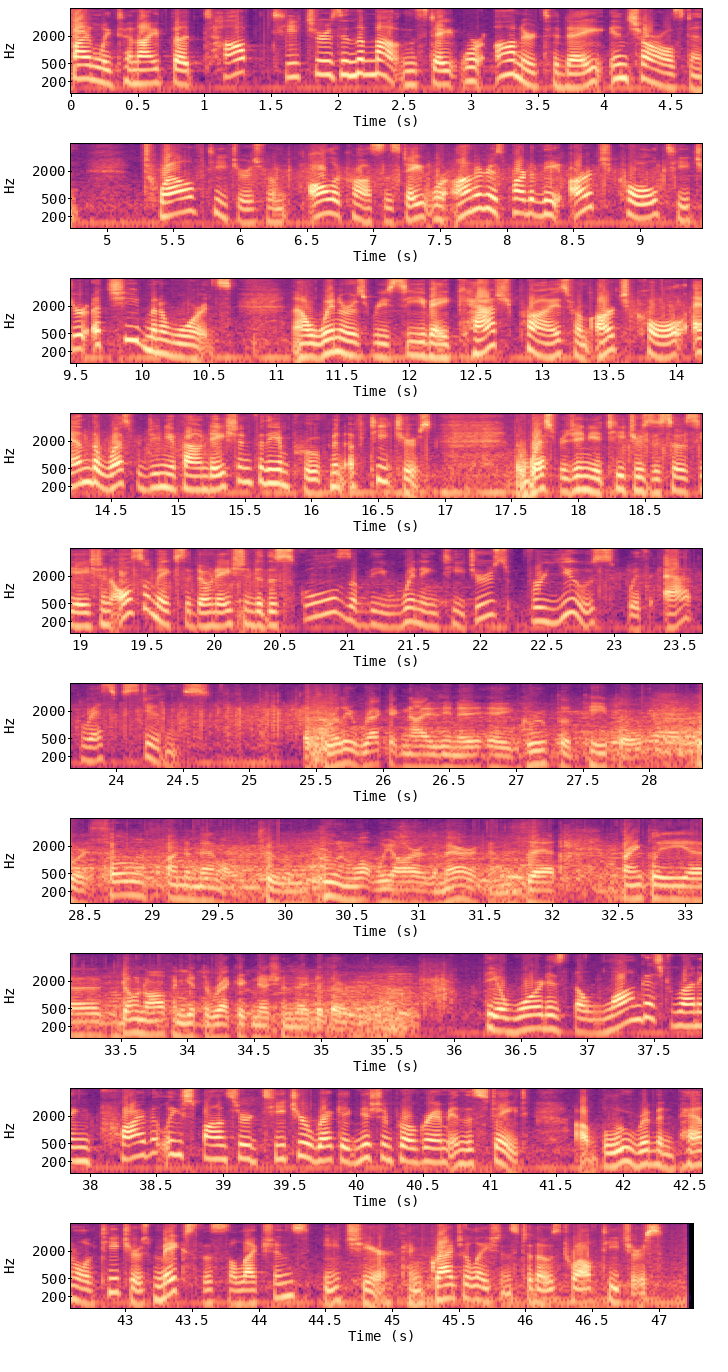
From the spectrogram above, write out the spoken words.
Finally tonight, the top teachers in the Mountain State were honored today in Charleston. 12 teachers from all across the state were honored as part of the Arch Coal Teacher Achievement Awards. Now winners receive a cash prize from Arch Coal and the West Virginia Foundation for the Improvement of Teachers. The West Virginia Teachers Association also makes a donation to the schools of the winning teachers for use with at-risk students. It's really recognizing a, a, group of people who are so fundamental to who and what we are as Americans that, frankly, uh, don't often get the recognition they deserve. The award is the longest running privately sponsored teacher recognition program in the state. A blue ribbon panel of teachers makes the selections each year. Congratulations to those 12 teachers.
